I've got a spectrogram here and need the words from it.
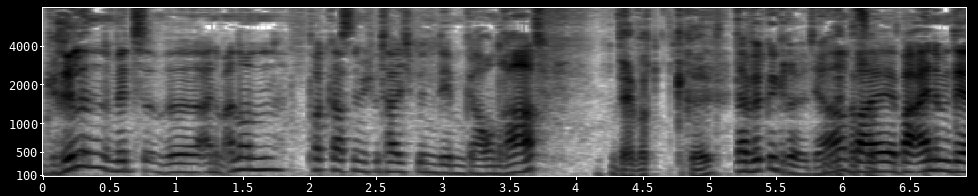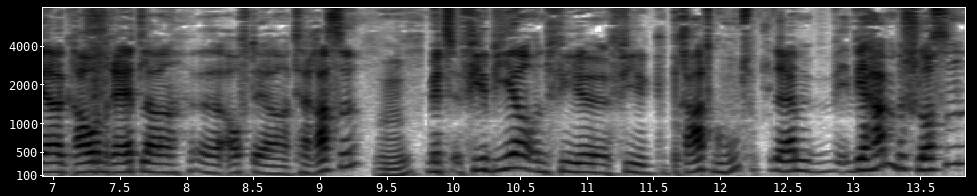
Grillen mit äh, einem anderen Podcast, nämlich beteiligt bin, dem Grauen Rat. Wer wird gegrillt? Da wird gegrillt, ja. Ach so. Bei, bei einem der grauen Rädler äh, auf der Terrasse mit viel Bier und viel, viel Bratgut. Ähm, wir haben beschlossen,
